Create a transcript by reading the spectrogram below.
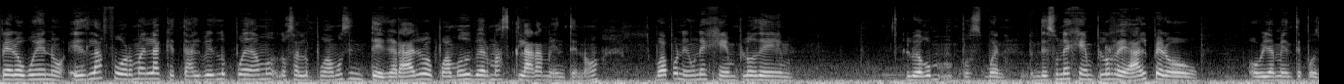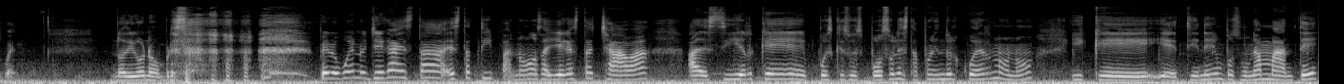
Pero bueno, es la forma en la que tal vez lo podamos, o sea, lo podamos integrar o lo podamos ver más claramente, ¿no? Voy a poner un ejemplo de, luego, pues bueno, es un ejemplo real, pero obviamente, pues bueno no digo nombres. Pero bueno, llega esta, esta tipa, ¿no? O sea, llega esta chava a decir que pues que su esposo le está poniendo el cuerno, ¿no? Y que eh, tiene pues un amante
